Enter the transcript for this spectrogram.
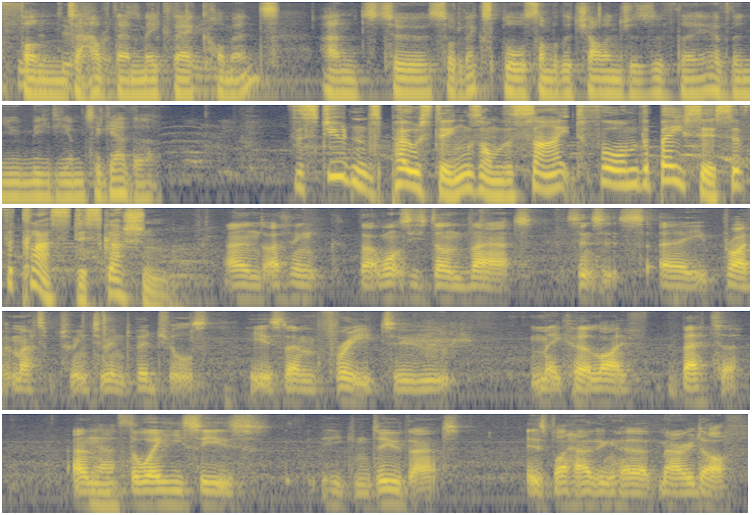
fun to have them make their comments and to sort of explore some of the challenges of the, of the new medium together. The students' postings on the site form the basis of the class discussion. And I think that once he's done that, since it's a private matter between two individuals, he is then free to make her life better. And yes. the way he sees he can do that is by having her married off.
